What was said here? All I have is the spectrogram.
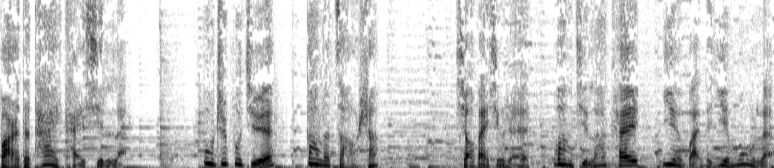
玩的太开心了，不知不觉到了早上，小外星人忘记拉开夜晚的夜幕了。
